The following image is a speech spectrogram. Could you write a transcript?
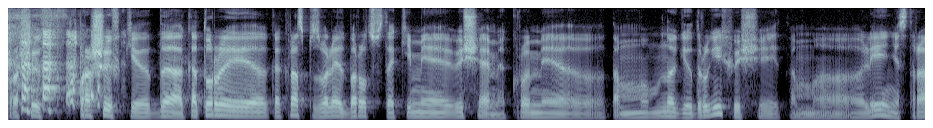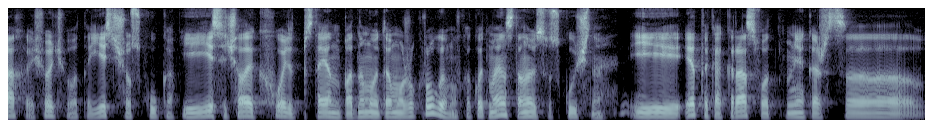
прошив... в прошивке, да, который как раз позволяет бороться с такими вещами, кроме там многих других вещей, там лени, страха, еще чего-то, есть еще скука. И если человек ходит постоянно по одному и тому же кругу, ему в какой-то момент становится скучно. И это как раз, вот, мне кажется,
